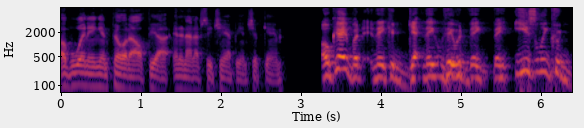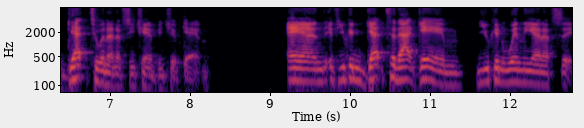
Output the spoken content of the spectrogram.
of winning in Philadelphia in an NFC Championship game. Okay, but they could get. They they would. They they easily could get to an NFC Championship game, and if you can get to that game, you can win the NFC,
